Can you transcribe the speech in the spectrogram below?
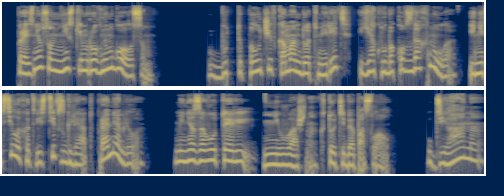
— произнес он низким ровным голосом. Будто получив команду отмереть, я глубоко вздохнула и не в силах отвести взгляд, промямлила. «Меня зовут Эль... Неважно, кто тебя послал. «Диана?»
